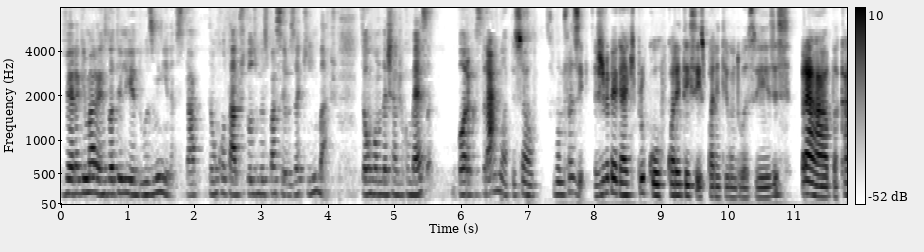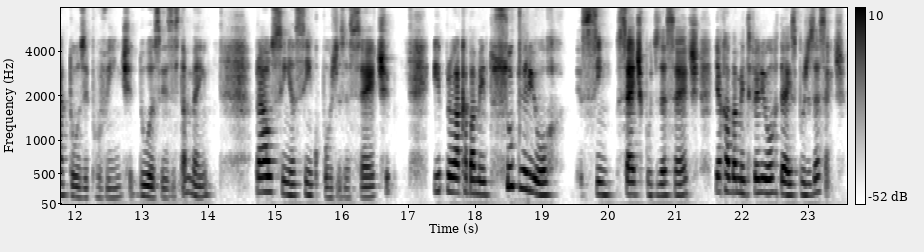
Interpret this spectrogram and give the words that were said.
Vera Guimarães, do Ateliê Duas Meninas, tá? Então, contato de todos os meus parceiros aqui embaixo. Então, vamos deixar de conversa? Bora costurar? Vamos lá, pessoal. Vamos fazer. A gente vai pegar aqui pro corpo 46 por 41 duas vezes, pra aba 14 por 20 duas vezes também, pra alcinha 5 por 17 e pro acabamento superior 5, 7 por 17 e acabamento inferior 10 por 17.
